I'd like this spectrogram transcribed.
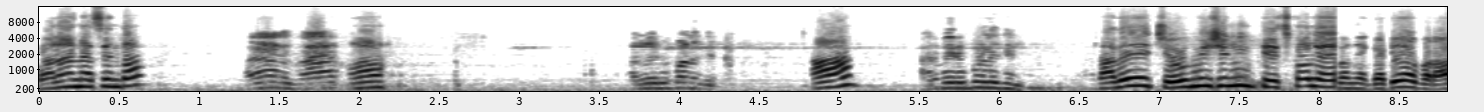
బనానాస్ ఎంత అరవై రూపాయలు అదే చెవు మిషన్ తెచ్చుకోలే. కొంచెం గట్టిగా పరా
